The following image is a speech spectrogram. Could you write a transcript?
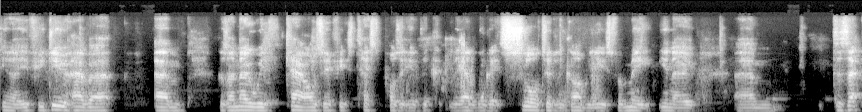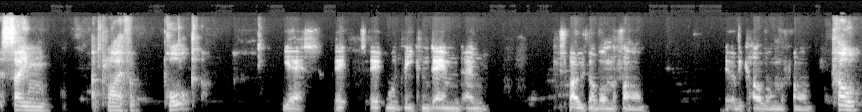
you know, if you do have a, because I know with cows, if it's test positive, the, the animal gets slaughtered and can't be used for meat. You know, um, does that same apply for pork? Yes, it it will be condemned and disposed of on the farm. It will be cold on the farm. Cold,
